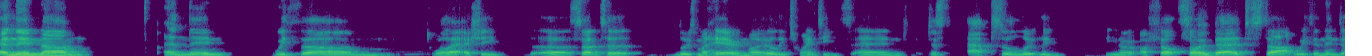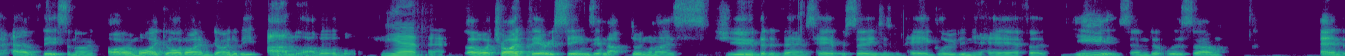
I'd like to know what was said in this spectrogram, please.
and then um, and then with um, well, actually uh, started to lose my hair in my early 20s and just absolutely you know i felt so bad to start with and then to have this and i oh my god i am going to be unlovable. Yeah. And so i tried various things ended up doing one of those stupid advanced hair procedures with hair glued in your hair for years. And it was um and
